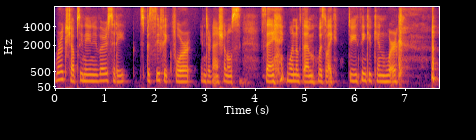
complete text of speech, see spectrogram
workshops in the university specific for internationals saying one of them was like do you think you can work?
